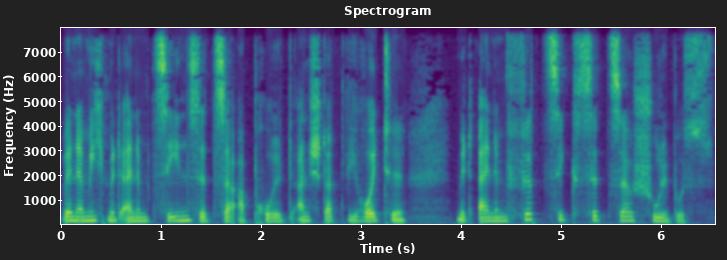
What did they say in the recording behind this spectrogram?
wenn er mich mit einem Zehnsitzer abholt, anstatt wie heute mit einem Vierzigsitzer Schulbus.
